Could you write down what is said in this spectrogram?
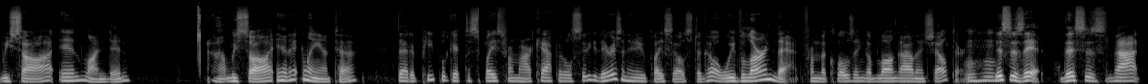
we saw in London, uh, we saw in Atlanta, that if people get displaced from our capital city, there isn't any place else to go. We've learned that from the closing of Long Island Shelter. Mm-hmm. This is it. This is not,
